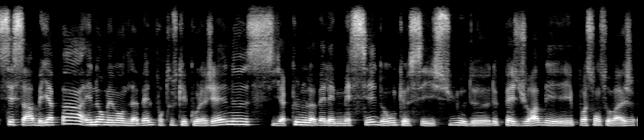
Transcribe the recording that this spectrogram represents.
C'est ça, mais il n'y a pas énormément de labels pour tout ce qui est collagène. Il n'y a que le label MSC, donc c'est issu de, pêche durable et poissons sauvages.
